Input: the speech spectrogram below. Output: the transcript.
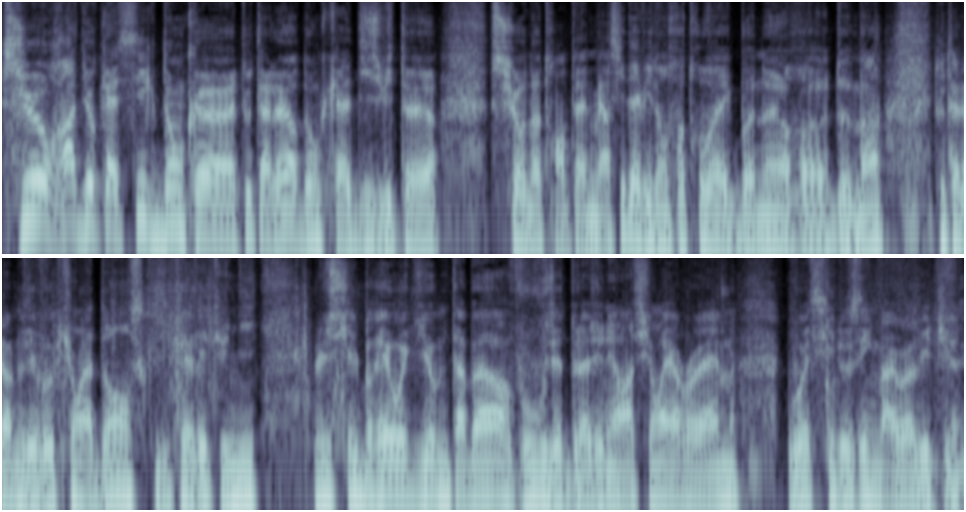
sur Radio Classique, donc euh, tout à l'heure, donc à 18h sur notre antenne. Merci David, on se retrouve avec bonheur euh, demain. Tout à l'heure, nous évoquions la danse qui avait uni Lucille Bréau et Guillaume Tabar. Vous, vous êtes de la génération REM. Voici Losing My Religion.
